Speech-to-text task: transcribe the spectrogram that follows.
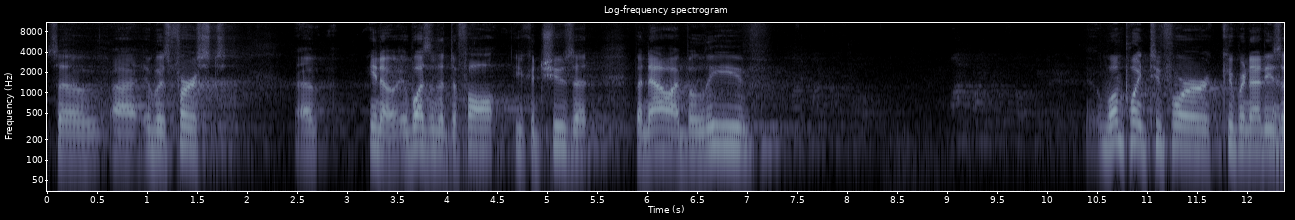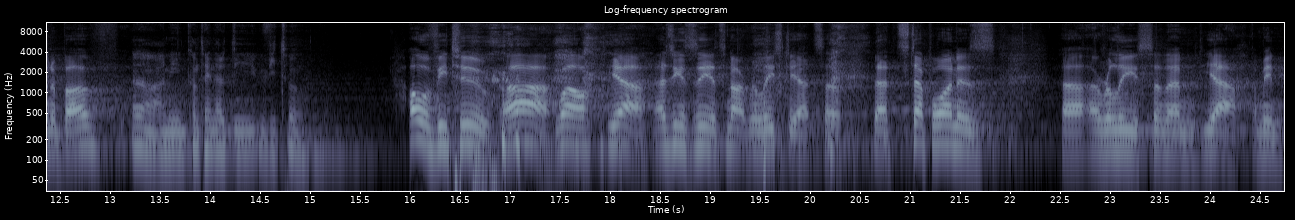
So uh, it was first uh, you know, it wasn't the default, you could choose it, but now I believe 1.24 Kubernetes and above. No, I mean containerd v2. Oh, V2. ah, well, yeah. As you can see, it's not released yet. So that step one is uh, a release, and then yeah, I mean,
